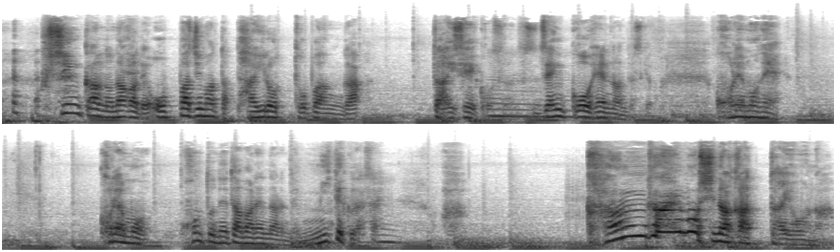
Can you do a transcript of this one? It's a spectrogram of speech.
不信感の中で追っ始まったパイロット版が大成功するんです。うん。前後編なんですけど。これもねこれはもう本当ネタバレになるんで見てください、考えもしなかったような。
